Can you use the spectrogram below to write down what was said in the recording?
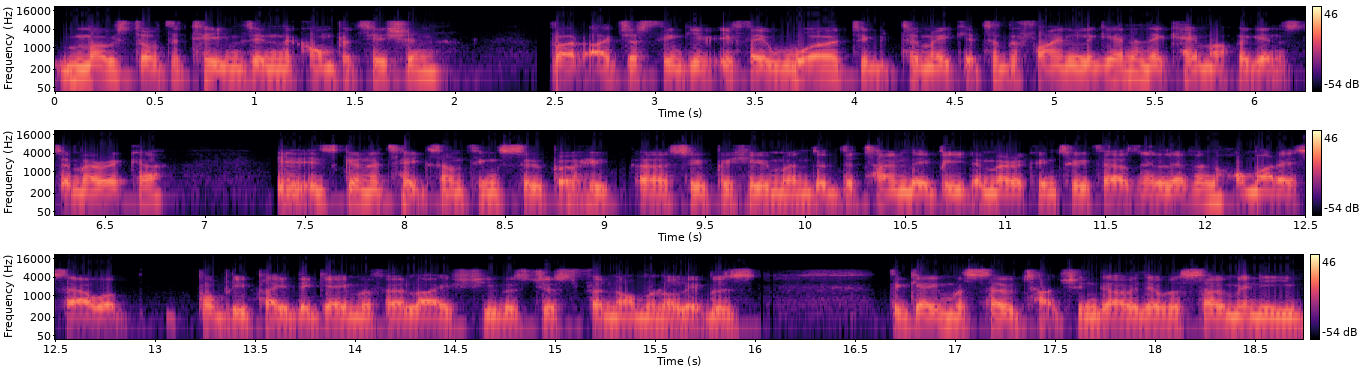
most of the teams in the competition. But I just think if, if they were to, to make it to the final again and they came up against America, it's going to take something super uh, superhuman. The, the time they beat America in 2011, Homare Sawa probably played the game of her life. She was just phenomenal. It was the game was so touch and go. There were so many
